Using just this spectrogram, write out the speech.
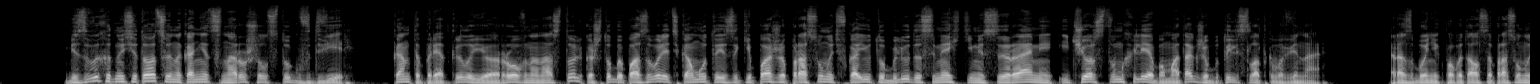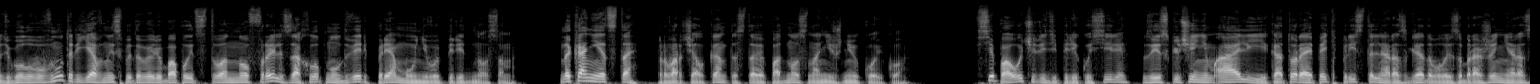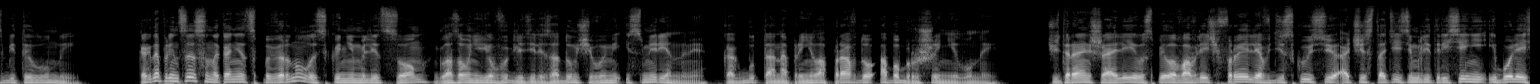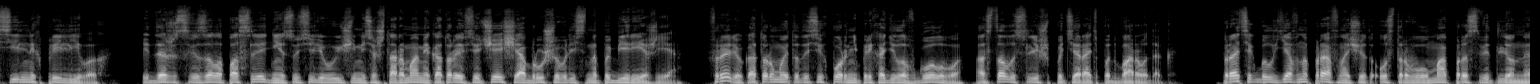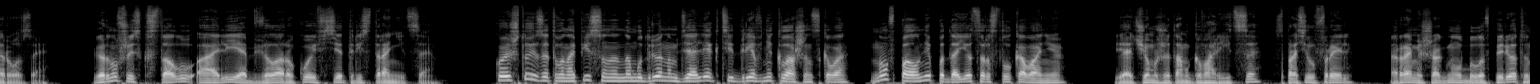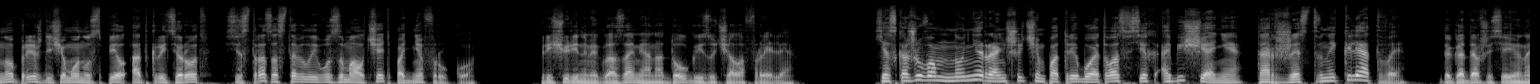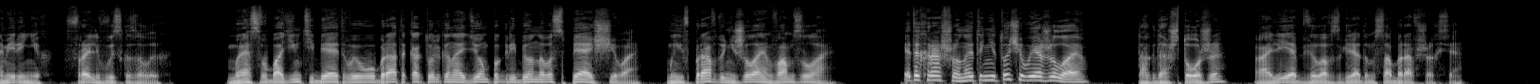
Безвыходную ситуацию, наконец, нарушил стук в дверь. Канта приоткрыл ее ровно настолько, чтобы позволить кому-то из экипажа просунуть в каюту блюдо с мягкими сырами и черствым хлебом, а также бутыль сладкого вина. Разбойник попытался просунуть голову внутрь, явно испытывая любопытство, но Фрель захлопнул дверь прямо у него перед носом. «Наконец-то!» — проворчал Канта, ставя поднос на нижнюю койку. Все по очереди перекусили, за исключением Аалии, которая опять пристально разглядывала изображение разбитой луны. Когда принцесса, наконец, повернулась к ним лицом, глаза у нее выглядели задумчивыми и смиренными, как будто она приняла правду об обрушении Луны. Чуть раньше Алия успела вовлечь Фрейля в дискуссию о чистоте землетрясений и более сильных приливах, и даже связала последние с усиливающимися штормами, которые все чаще обрушивались на побережье. Фрелю, которому это до сих пор не приходило в голову, осталось лишь потирать подбородок. Пратик был явно прав насчет острого ума просветленной розы. Вернувшись к столу, Аалия обвела рукой все три страницы. Кое-что из этого написано на мудреном диалекте древнеклашинского, но вполне поддается растолкованию. «И о чем же там говорится?» — спросил Фрель. Рами шагнул было вперед, но прежде чем он успел открыть рот, сестра заставила его замолчать, подняв руку. Прищуренными глазами она долго изучала Фреля. «Я скажу вам, но не раньше, чем потребую от вас всех обещания, торжественной клятвы», Догадавшись о ее намерениях, Фрель высказал их. «Мы освободим тебя и твоего брата, как только найдем погребенного спящего. Мы и вправду не желаем вам зла». «Это хорошо, но это не то, чего я желаю». «Тогда что же?» — Али обвела взглядом собравшихся.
